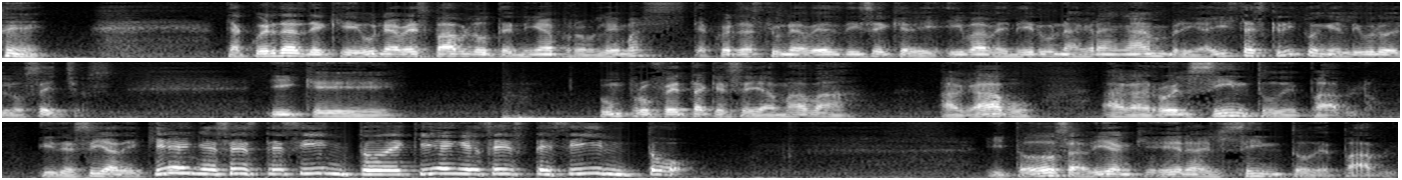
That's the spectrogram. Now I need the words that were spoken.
¿Te acuerdas de que una vez Pablo tenía problemas? ¿Te acuerdas que una vez dice que iba a venir una gran hambre? Ahí está escrito en el libro de los Hechos. Y que un profeta que se llamaba Agabo agarró el cinto de Pablo y decía, ¿de quién es este cinto? ¿De quién es este cinto? Y todos sabían que era el cinto de Pablo.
